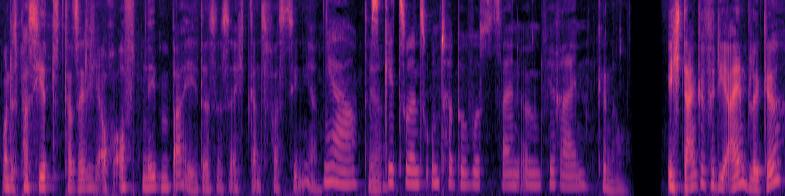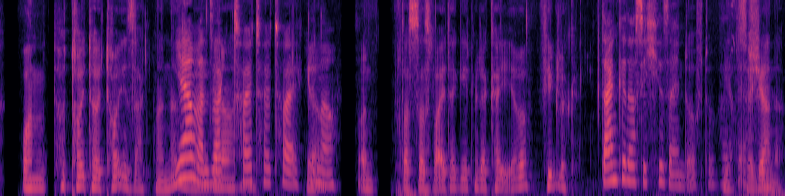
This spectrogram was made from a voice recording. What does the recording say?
Und es passiert tatsächlich auch oft nebenbei. Das ist echt ganz faszinierend. Ja, das ja. geht so ins Unterbewusstsein irgendwie rein. Genau. Ich danke für die Einblicke und toi toi toi sagt man, ne? Ja, man genau. sagt toi toi toi, genau. Ja. Und dass das weitergeht mit der Karriere. Viel Glück. Danke, dass ich hier sein durfte. War ja, sehr, sehr gerne.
